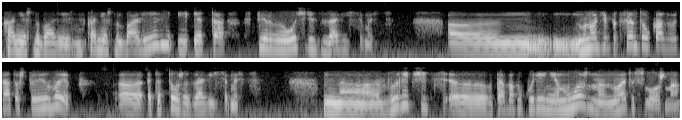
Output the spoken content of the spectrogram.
Конечно, болезнь. Конечно, болезнь, и это в первую очередь зависимость. Э, Многие пациенты указывают на то, что и э, это тоже зависимость. А, Вылечить э, табакокурение можно, но это сложно.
